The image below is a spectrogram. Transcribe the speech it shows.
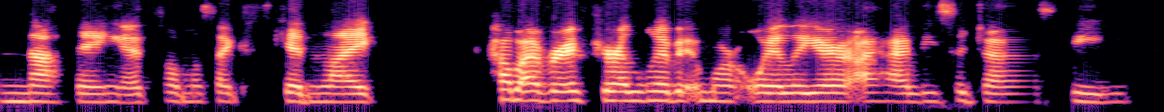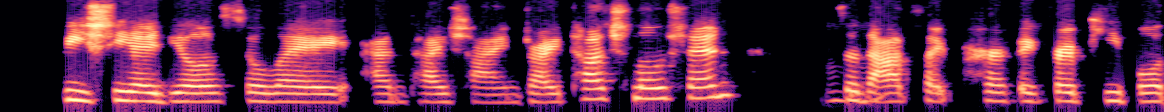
nothing. It's almost like skin like. However, if you're a little bit more oilier, I highly suggest the Vichy Ideal Soleil Anti Shine Dry Touch Lotion. So Mhm. that's like perfect for people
